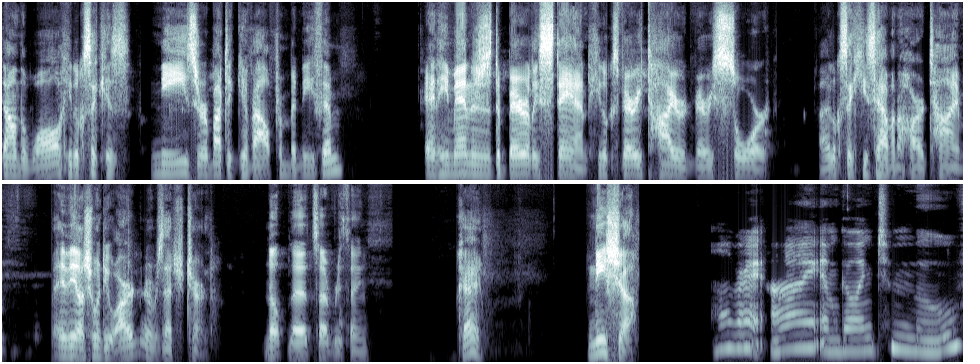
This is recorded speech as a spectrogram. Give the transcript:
down the wall. He looks like his knees are about to give out from beneath him, and he manages to barely stand. He looks very tired, very sore. Uh, it looks like he's having a hard time. Anything else you want to do, Arden, or was that your turn? Nope, that's everything. Okay. Nisha. All right, I am going to move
